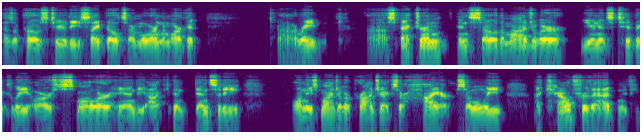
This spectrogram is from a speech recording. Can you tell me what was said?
as opposed to the site builds are more in the market uh, rate uh, spectrum. And so the modular units typically are smaller and the occupant density on these modular projects are higher. So when we account for that, if you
